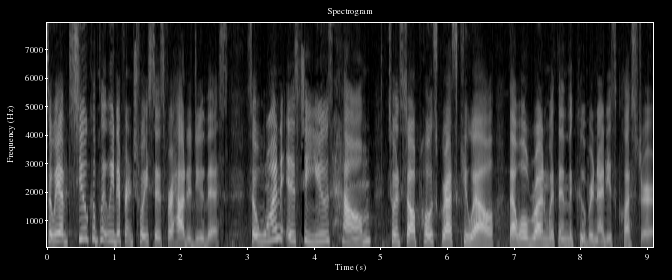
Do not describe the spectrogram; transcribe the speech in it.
So we have two completely different choices for how to do this. So one is to use Helm to install PostgreSQL that will run within the Kubernetes cluster.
